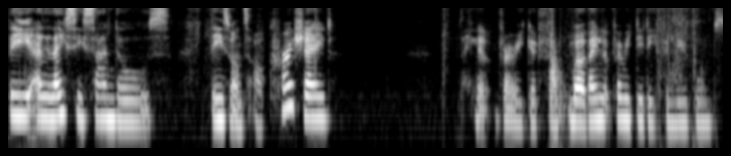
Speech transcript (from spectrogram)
The lacy sandals, these ones are crocheted. They look very good for, well, they look very diddy for newborns.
